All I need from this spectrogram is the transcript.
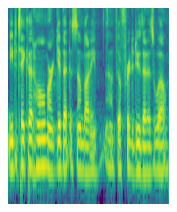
need to take that home or give that to somebody, uh, feel free to do that as well.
